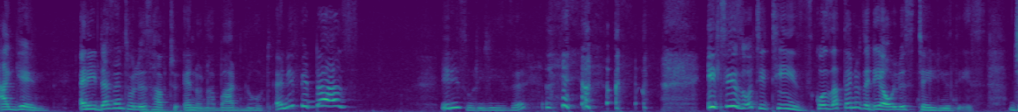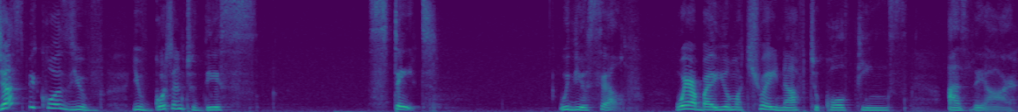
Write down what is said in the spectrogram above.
Again, and it doesn't always have to end on a bad note. And if it does, it is what it is. Eh? it is what it is. Because at the end of the day, I always tell you this: just because you've you've gotten to this state with yourself, whereby you're mature enough to call things as they are,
